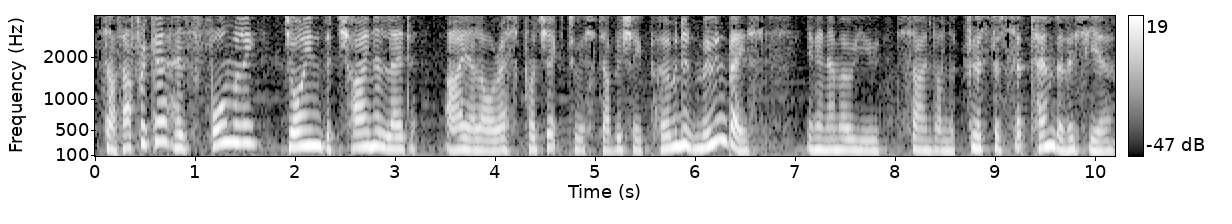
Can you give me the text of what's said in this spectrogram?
South Africa has formally joined the China led ILRS project to establish a permanent moon base in an MOU signed on the 1st of September this year.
